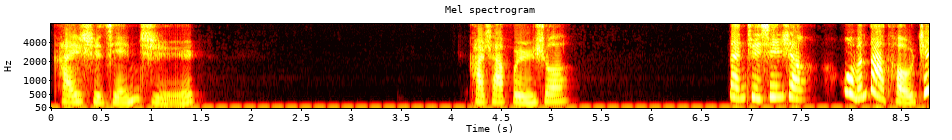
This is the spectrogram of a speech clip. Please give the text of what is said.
开始剪纸。咔嚓夫人说：“男爵先生，我们打头阵。”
